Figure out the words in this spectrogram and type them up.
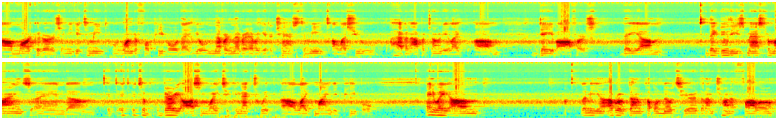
uh, marketers, and you get to meet wonderful people that you'll never, never, ever get a chance to meet unless you have an opportunity like um, Dave offers. They um, they do these masterminds, and um, it, it, it's a very awesome way to connect with uh, like-minded people. Anyway, um, let me. Uh, I wrote down a couple notes here that I'm trying to follow.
